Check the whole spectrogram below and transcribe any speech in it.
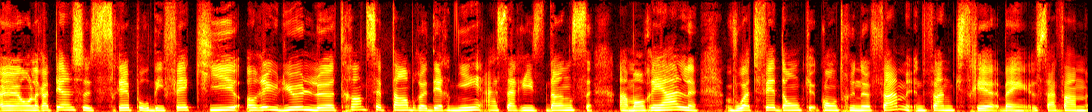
Euh, on le rappelle, ce serait pour des faits qui auraient eu lieu le 30 septembre dernier à sa résidence à Montréal. Voie de fait donc contre une femme, une femme qui serait ben, sa femme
